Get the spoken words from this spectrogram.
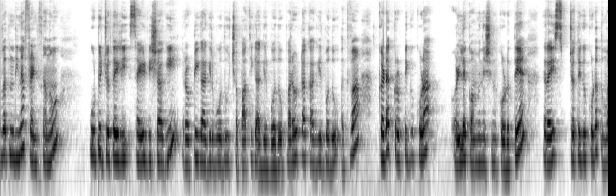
ಇವತ್ತಿನ ದಿನ ಫ್ರೆಂಡ್ಸ್ ನಾನು ಊಟದ ಜೊತೆಯಲ್ಲಿ ಸೈಡ್ ಡಿಶ್ ಆಗಿ ರೊಟ್ಟಿಗಾಗಿರ್ಬೋದು, ಚಪಾತಿಗಾಗಿರ್ಬೋದು ಪರೋಟಕ್ಕಾಗಿರ್ಬೋದು ಅಥವಾ ಖಡಕ್ ರೊಟ್ಟಿಗೂ ಕೂಡ ಒಳ್ಳೆ ಕಾಂಬಿನೇಷನ್ ಕೊಡುತ್ತೆ. ರೈಸ್ ಜೊತೆಗೂ ಕೂಡ ತುಂಬ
